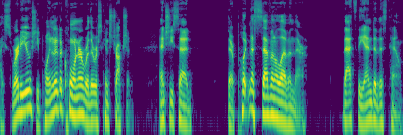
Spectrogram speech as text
I swear to you, she pointed at a corner where there was construction. And she said, They're putting a 7 Eleven there. That's the end of this town.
